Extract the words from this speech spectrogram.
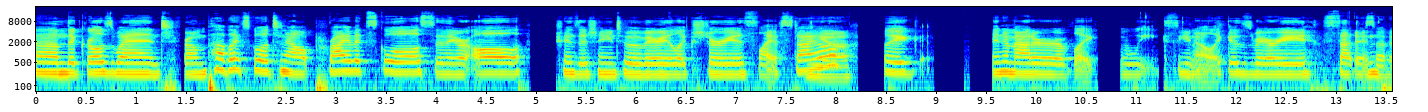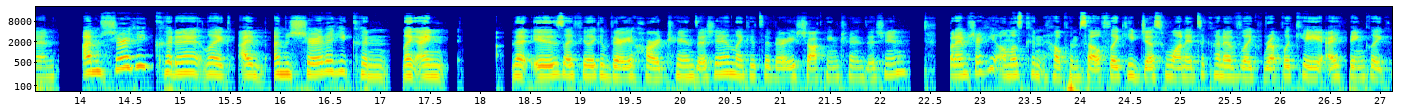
Um, the girls went from public school to now private school, so they were all transitioning to a very luxurious lifestyle. yeah. Like in a matter of like weeks, you know, like it's very sudden. Sudden. I'm sure he couldn't like I'm I'm sure that he couldn't like I that is, I feel like, a very hard transition. Like, it's a very shocking transition. But I'm sure he almost couldn't help himself. Like, he just wanted to kind of like replicate, I think, like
